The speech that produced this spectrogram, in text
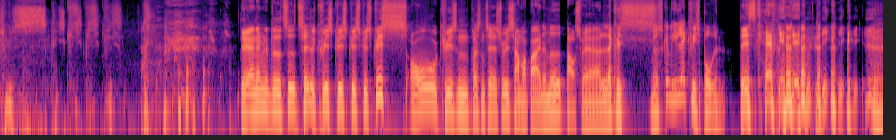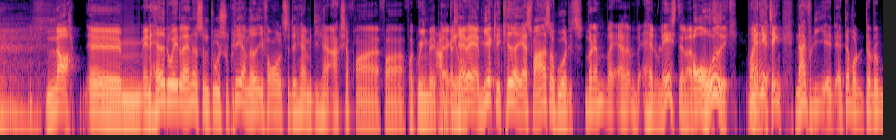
quiz, quiz, quiz, quiz, quiz. Det er nemlig blevet tid til quiz, quiz, quiz, quiz, quiz, og quizzen præsenteres jo i samarbejde med Bagsvær Lakris. Nu skal vi lade quizboden. Det skal vi nemlig. Nå, øh, men havde du et eller andet, som du supplerer med i forhold til det her med de her aktier fra, fra, fra Green Bay Jamen, Packers? er jo- Jeg er virkelig ked af, at jeg svarede så hurtigt. Hvordan, altså, havde du læst eller? Overhovedet ikke. Er Men det- jeg tænkte, nej, fordi at, at der, hvor, da du,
